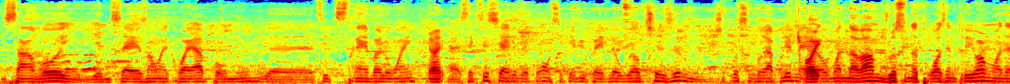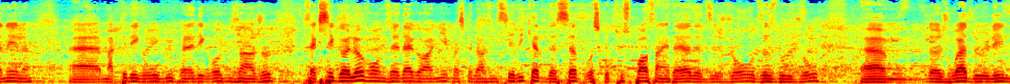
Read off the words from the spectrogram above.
il s'en va, il, y a une saison incroyable pour nous. Euh, petit train va loin. Euh, c'est que s'il arrive de quoi, on sait que lui peut être là. Will Chisholm, je ne sais pas si vous vous rappelez, mais au mois de novembre, il jouait sur notre troisième trio à un moment donné. Là, euh, marquer des gros buts, prenait des grosses mises en jeu. C'est que ces gars-là vont nous aider à gagner parce que dans une série 4 de 7, où est-ce que tout se passe à l'intérieur de 10 jours, 10-12 jours, euh, de jouer à deux lignes,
